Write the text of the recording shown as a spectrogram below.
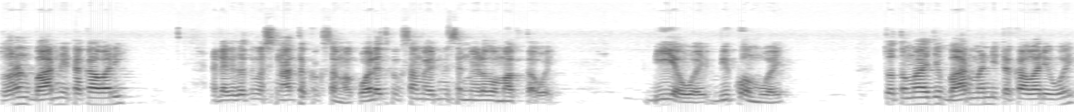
ધોરણ બારની ટકાવારી, એટલે કે જો તમે સ્નાતક કક્ષામાં, કોલેજ કક્ષામાં એડમિશન મેળવવા માંગતા હોય બીએ હોય બીકોમ હોય, તો તમારે જે બારમાની ટકાવારી હોય,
